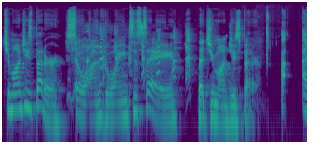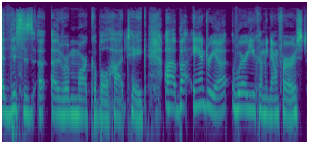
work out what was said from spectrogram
Jumanji's better. So I'm going to say that Jumanji's better. Uh, this is a, a remarkable hot take. Uh, but Andrea, where are you coming down first?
